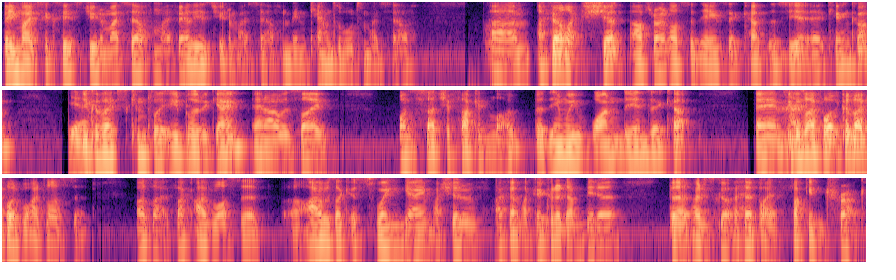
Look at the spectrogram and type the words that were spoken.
being my success due to myself and my failures due to myself and being accountable to myself. Um, I felt like shit after I lost at the ANZ Cup this year at CanCon Yeah. because I just completely blew the game and I was like on such a fucking low. But then we won the NZ Cup, and because I thought because I thought well, I'd lost it, I was like fuck I've lost it. I was like a swing game. I should have. I felt like I could have done better, but I just got hit by a fucking truck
